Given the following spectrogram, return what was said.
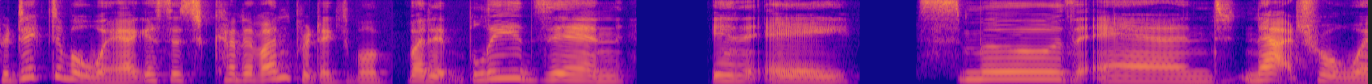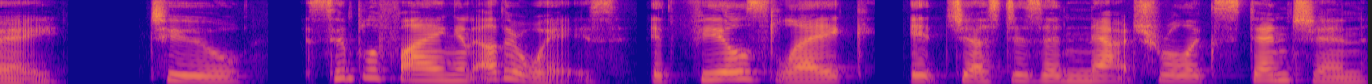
predictable way. I guess it's kind of unpredictable, but it bleeds in in a smooth and natural way to simplifying in other ways. It feels like it just is a natural extension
